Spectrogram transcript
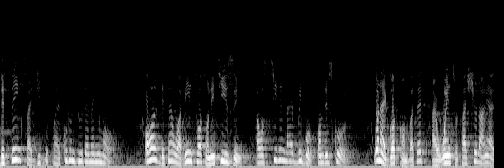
The things I did before, I couldn't do them anymore. All the time we were being taught on atheism. I was stealing library books from the school. When I got converted, I went to Tashola and I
